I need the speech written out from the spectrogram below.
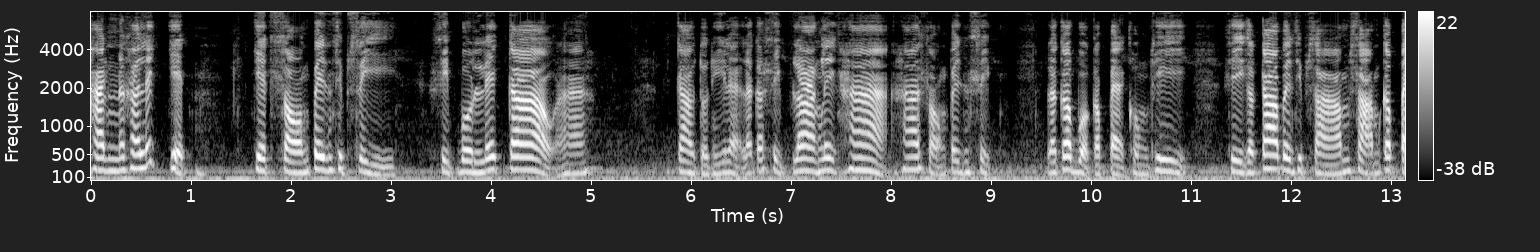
พันนะคะ เลขเจ็ดเจ็ดสองเป็นสิบสี่สิบบนเลขเก้านะคะเก้าตัวนี้แหละ แล้วก็สิบล่างเลขห้าห้าสองเป็นสิบ แล้วก็บวกกับแปดคงที่สี่กับเก้าเป็นสิบสามสามกับแป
